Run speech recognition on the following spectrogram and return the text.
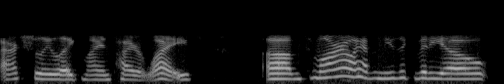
actually like my entire life. Um, tomorrow I have a music video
